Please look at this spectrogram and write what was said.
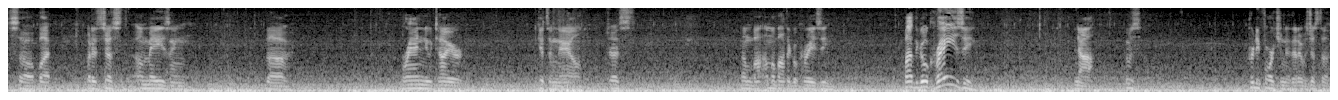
So, but but it's just amazing the brand new tire gets a nail. Just I'm I'm about to go crazy. About to go crazy. Nah, it was pretty fortunate that it was just a,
